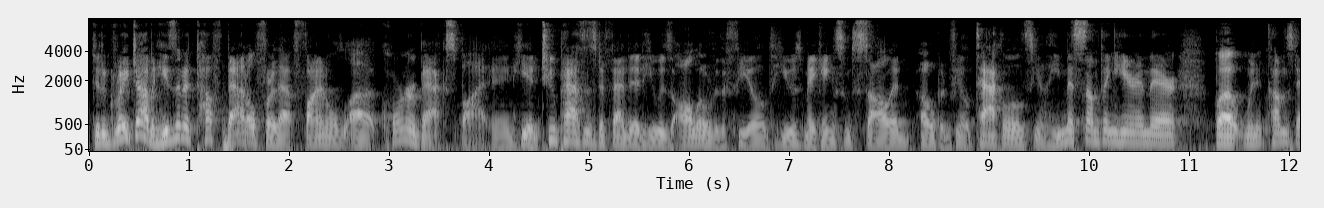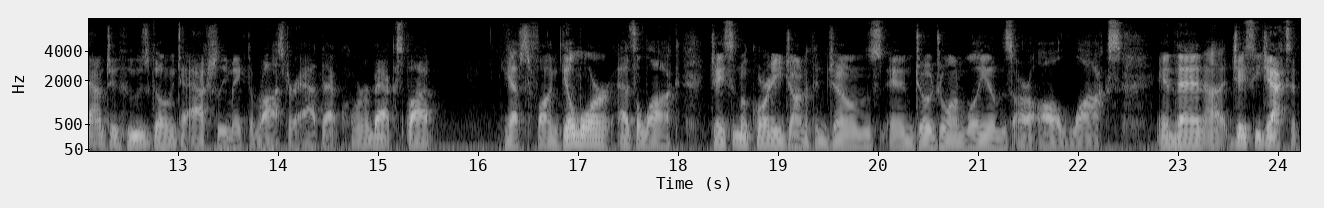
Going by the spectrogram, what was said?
did a great job, and he's in a tough battle for that final uh, cornerback spot. And he had two passes defended. He was all over the field. He was making some solid open field tackles. You know, he missed something here and there, but when it comes down to who's going to actually make the roster at that cornerback spot you have Stephon Gilmore as a lock. Jason McCourty, Jonathan Jones, and Joejuan Williams are all locks and then uh, J.C. Jackson.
